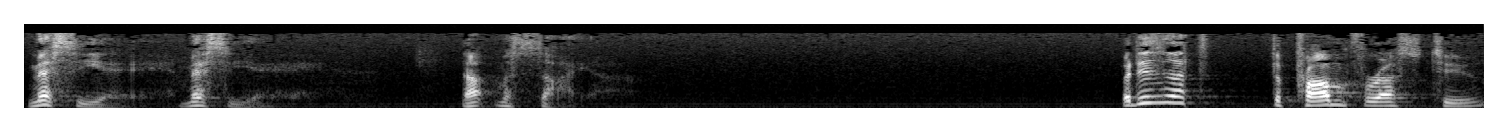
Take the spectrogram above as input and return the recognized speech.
Messiah, Messiah, not Messiah. But isn't that the problem for us too?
